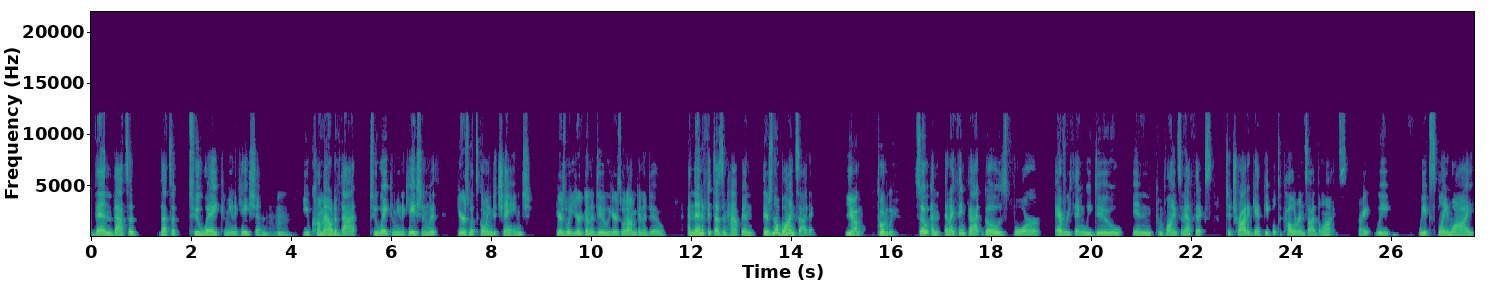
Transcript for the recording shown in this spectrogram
then that's a that's a two-way communication. Mhm. you come out of that two-way communication with here's what's going to change. Here's what you're going to do. Here's what i'm going to do and then if it doesn't happen there's no blindsiding yeah Right? totally. So and and i think that goes for everything we do in compliance and ethics to try to get people to color inside the lines right? We we explain why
